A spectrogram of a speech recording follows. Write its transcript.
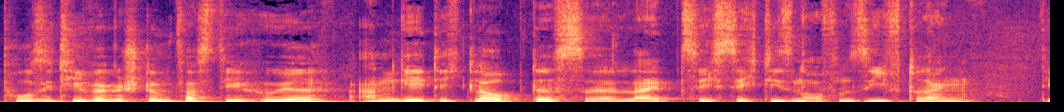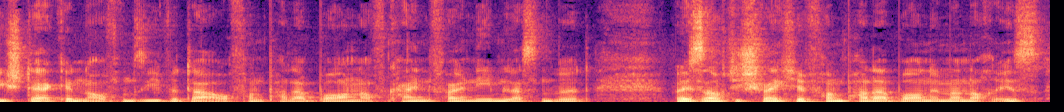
positiver gestimmt, was die Höhe angeht. Ich glaube, dass äh, Leipzig sich diesen Offensivdrang, die Stärke in Offensive da auch von Paderborn auf keinen Fall nehmen lassen wird, weil es auch die Schwäche von Paderborn immer noch ist.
